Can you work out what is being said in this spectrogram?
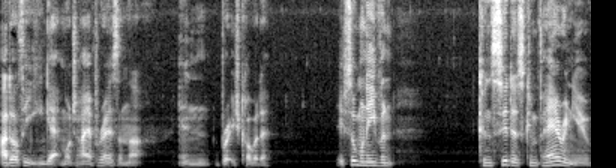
I don't think you can get much higher praise than that in British comedy. If someone even considers comparing you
